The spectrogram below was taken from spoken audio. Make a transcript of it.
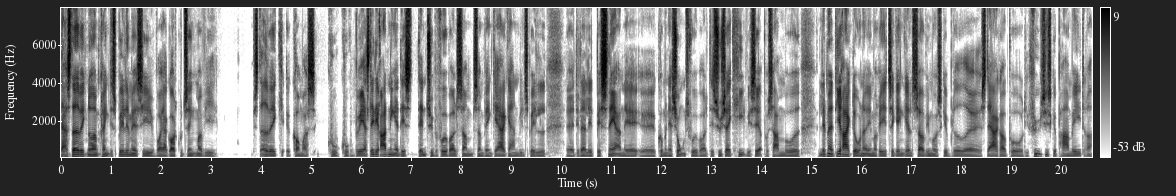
der er stadigvæk noget omkring det spillemæssige, hvor jeg godt kunne tænke mig, at vi stadigvæk kommer, kunne, kunne bevæge os lidt i retning af det, den type fodbold, som, som Wenger gerne vil spille. Øh, det der lidt besnærende øh, kombinationsfodbold, det synes jeg ikke helt, vi ser på samme måde. Lidt mere direkte under Emery. Til gengæld så er vi måske blevet øh, stærkere på de fysiske parametre.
